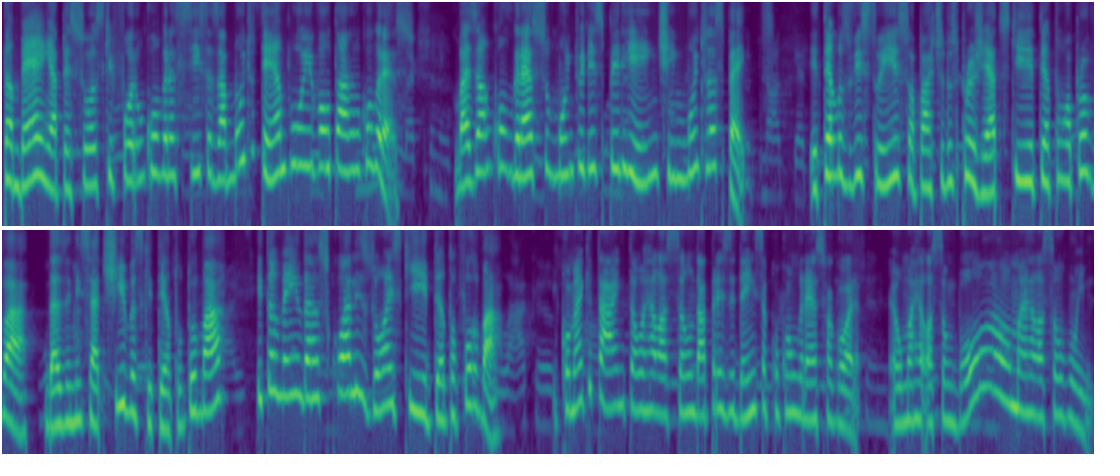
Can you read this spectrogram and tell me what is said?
Também há pessoas que foram congressistas há muito tempo e voltaram ao Congresso, mas é um Congresso muito inexperiente em muitos aspectos. E temos visto isso a partir dos projetos que tentam aprovar, das iniciativas que tentam tomar e também das coalizões que tentam formar. E como é que está, então, a relação da presidência com o Congresso agora? É uma relação boa ou uma relação ruim?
